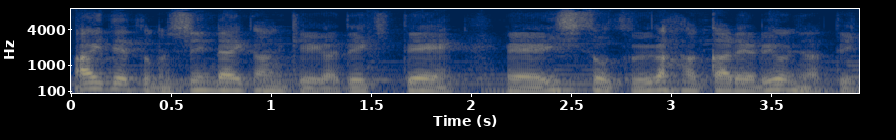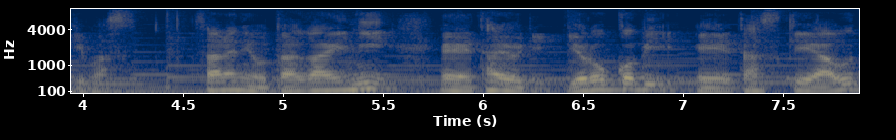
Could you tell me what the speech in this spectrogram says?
相手との信頼関係ができて、えー意思疎通が図れるようになっていきます。さらにお互いに、えー頼り喜び、えー助け合う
